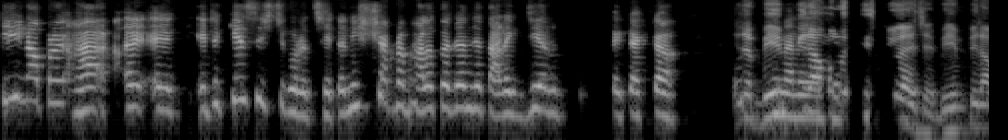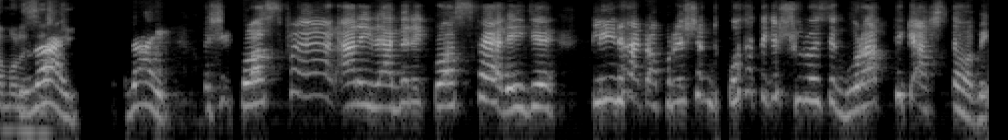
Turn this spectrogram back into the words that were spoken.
ক্লিন আপ এটা কে সৃষ্টি করেছে? এটা নিশ্চয়ই আপনারা ভালো করে জানেন যে তারেক জিয়ার এটা একটা মানে আমলে সৃষ্টি হয়েছে বিএনপির আমলে সৃষ্টি। রাইট রাইট সেই ক্রসফায়ার আর এই র্যাবের এই ক্রসফায়ার এই যে ক্লিন হার্ট অপারেশন কোথা থেকে শুরু হয়েছে? গোড়ার থেকে আসতে হবে।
